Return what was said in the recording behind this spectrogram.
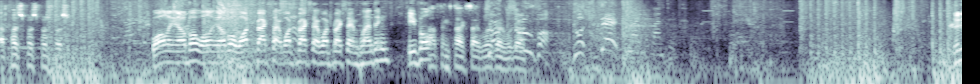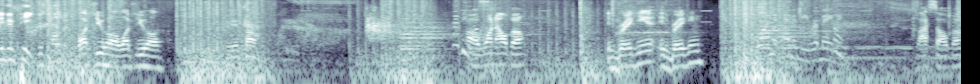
Uh, push, push, push, push. Walling elbow. Walling elbow. Watch backside. Watch backside. Watch backside. I'm planting. Evil. Nothing's backside. We're good, we're good. Don't even peek. Just hold it. Watch U-Haul. Watch U-Haul. Oh, one elbow. He's breaking it. He's breaking. One enemy remaining. Last elbow.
